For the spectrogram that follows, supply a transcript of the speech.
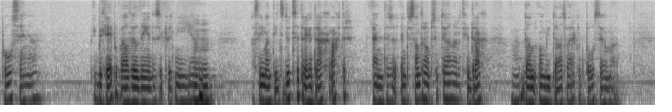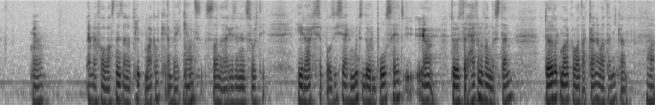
boos zijn, ja. Ik begrijp ook wel veel dingen, dus ik weet niet... Ja. Mhm. Als er iemand iets doet, zit er een gedrag achter. En het is interessanter om op zoek te gaan naar het gedrag dan om je daadwerkelijk boos te gaan maken. Ja. En met volwassenen is dat natuurlijk makkelijk. En bij kind staan ergens in een soort hiërarchische positie. En je moet door boosheid, ja, door het verheffen van de stem, duidelijk maken wat dat kan en wat dat niet kan. Ja.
